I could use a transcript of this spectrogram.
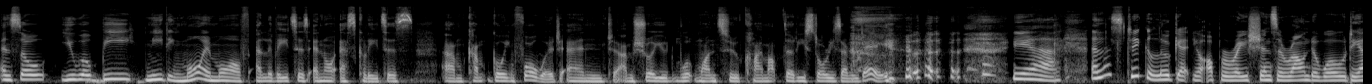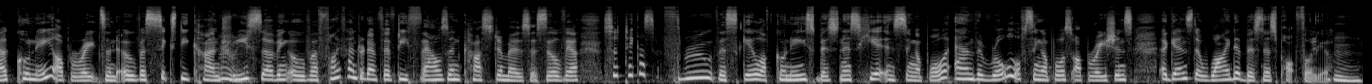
And so you will be needing more and more of elevators and or escalators um, come, going forward. And I'm sure you would want to climb up 30 stories every day. Yeah. And let's take a look at your operations around the world. Yeah, Kone operates in over 60 countries, mm. serving over 550,000 customers, Sylvia. So take us through the scale of Kone's business here in Singapore and the role of Singapore's operations against the wider business portfolio. Mm.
